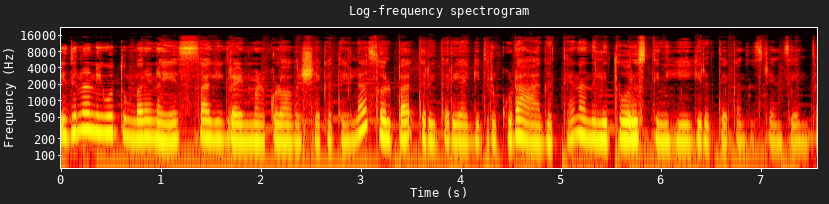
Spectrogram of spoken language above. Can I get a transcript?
ಇದನ್ನು ನೀವು ತುಂಬಾ ನಯಸ್ಸಾಗಿ ಗ್ರೈಂಡ್ ಮಾಡ್ಕೊಳ್ಳೋ ಅವಶ್ಯಕತೆ ಇಲ್ಲ. ಸ್ವಲ್ಪ ತರಿ ತರಿಯಾಗಿದ್ದರೂ ಕೂಡ ಆಗುತ್ತೆ. ನಾನಿಲ್ಲಿ ತೋರಿಸ್ತೀನಿ ಹೇಗಿರುತ್ತೆ ಕನ್ಸಿಸ್ಟೆನ್ಸಿ ಅಂತ.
